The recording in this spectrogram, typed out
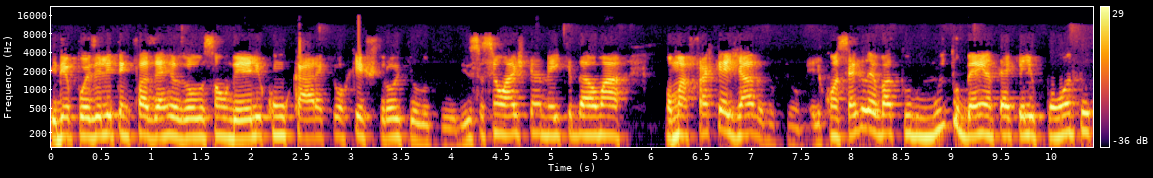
e depois ele tem que fazer a resolução dele com o cara que orquestrou aquilo tudo. Isso assim eu acho que é meio que dá uma, uma fraquejada do filme. Ele consegue levar tudo muito bem até aquele ponto,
